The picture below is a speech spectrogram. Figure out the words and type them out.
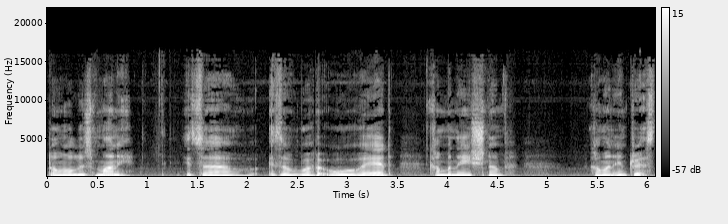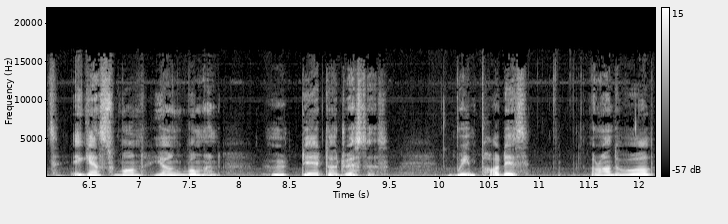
don't want to lose money. It's a it's a weird combination of common interest against one young woman who dared to address this. Green parties around the world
